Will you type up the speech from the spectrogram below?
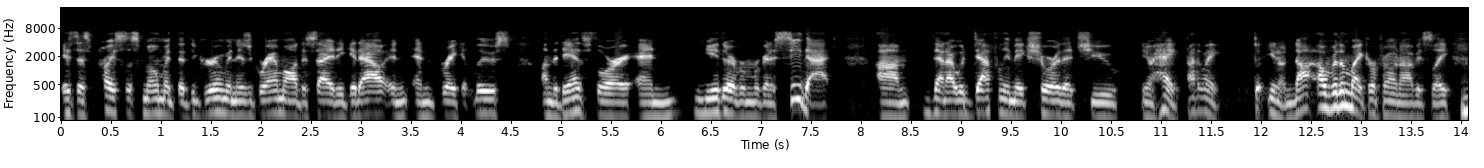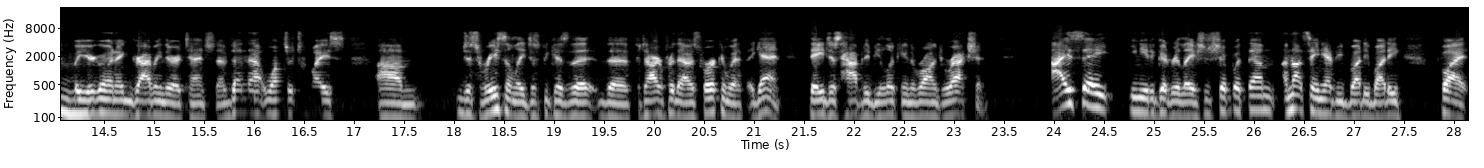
is this priceless moment that the groom and his grandma decided to get out and, and break it loose on the dance floor, and neither of them were going to see that. Um, then I would definitely make sure that you, you know, hey, by the way, you know, not over the microphone, obviously, Mhm. but you're going and grabbing their attention. I've done that once or twice. Um, just recently, just because the the photographer that I was working with, again, they just happened to be looking in the wrong direction. I say you need a good relationship with them. I'm not saying you have to be buddy buddy, but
